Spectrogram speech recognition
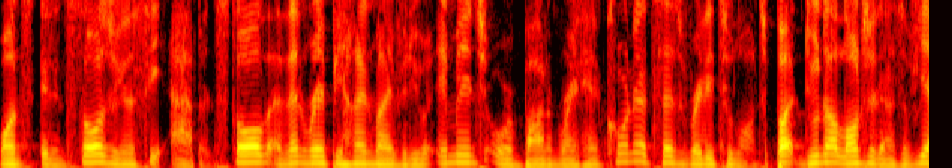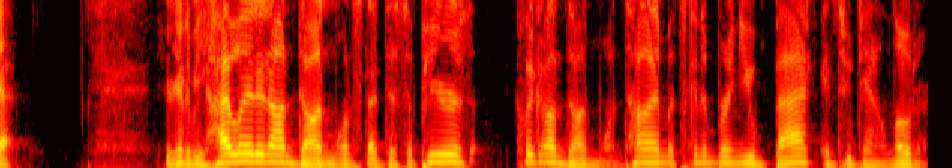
Once it installs, you're going to see app installed, and then right behind my video image or bottom right hand corner, it says ready to launch. But do not launch it as of yet. You're going to be highlighted on done. Once that disappears, click on done one time. It's going to bring you back into downloader.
